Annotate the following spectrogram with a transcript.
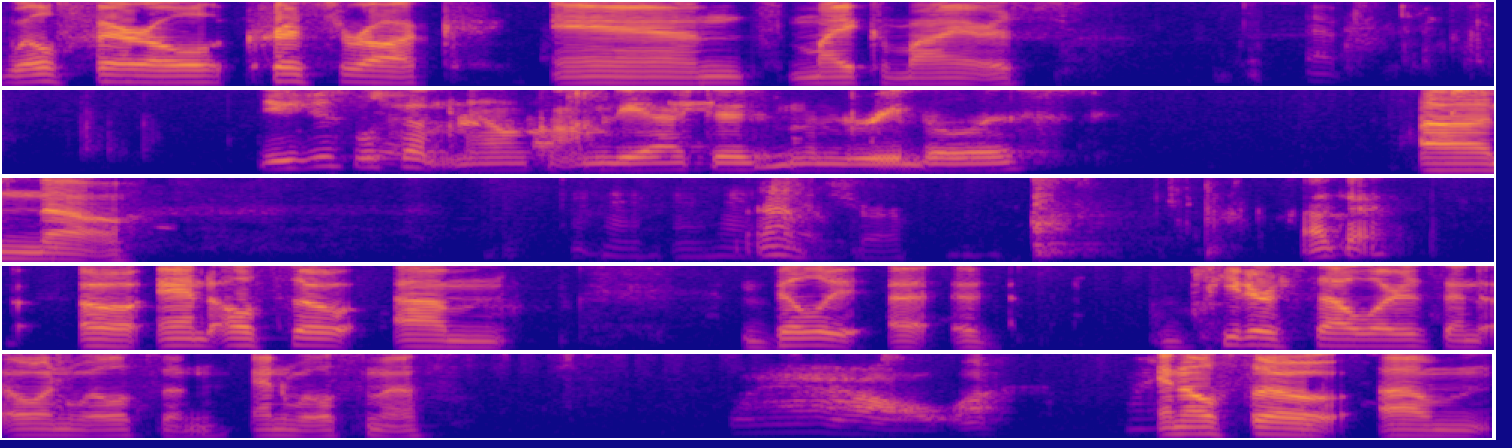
Will Ferrell, Chris Rock, and Mike Myers. Do you just look Yeah. up male comedy actors and then read the list? Uh, no. Mhm, mhm, Ah. sure. Okay. Oh, and also um, Billy, uh, uh, Peter Sellers, and Owen Wilson, and Will Smith, Wow. and also um,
